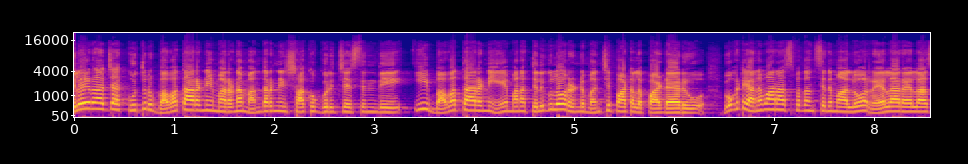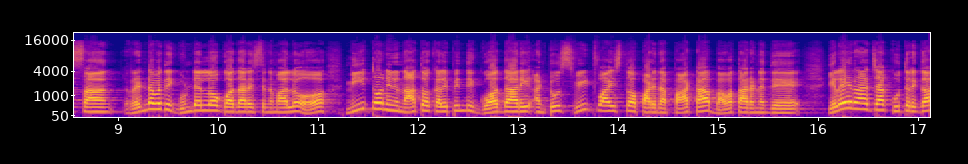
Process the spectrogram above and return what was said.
ఇళయరాజా కూతురు భవతారణి మరణం అందరినీ షాకు గురి చేసింది. ఈ భవతారణి మన తెలుగులో రెండు మంచి పాటలు పాడారు. ఒకటి అనుమానాస్పదం సినిమాలో రేలా రేలా సాంగ్ రెండవది గుండెల్లో గోదావరి సినిమాలో నీతో నేను నాతో కలిపింది గోదారి అంటూ స్వీట్ వాయిస్తో పాడిన పాట భవతారణిదే. ఇళయరాజా కూతురిగా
